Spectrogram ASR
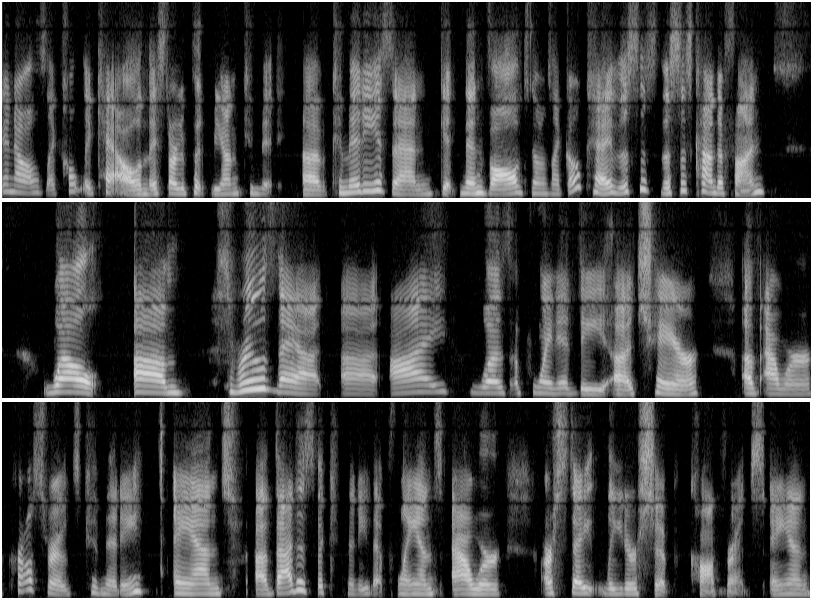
you know, I was like, "Holy cow!" And they started putting me on commit uh, committees and getting involved. And I was like, "Okay, this is this is kind of fun." Well, um, through that, uh, I was appointed the uh, chair of our Crossroads Committee, and uh, that is the committee that plans our our state leadership conference. And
